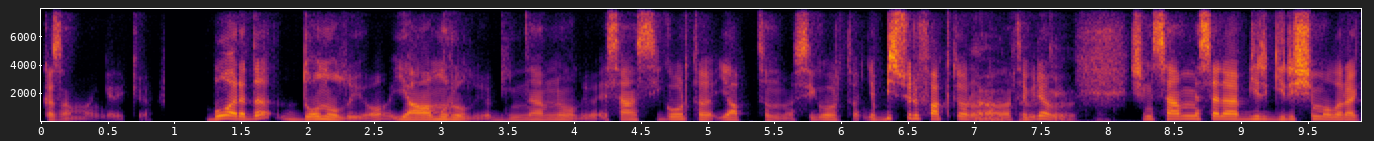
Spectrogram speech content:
kazanman gerekiyor. Bu arada don oluyor, yağmur oluyor, bilmem ne oluyor. E sen sigorta yaptın mı? Sigorta ya bir sürü faktör var. Evet, anlatabiliyor evet, muyum? evet, evet. Şimdi sen mesela bir girişim olarak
